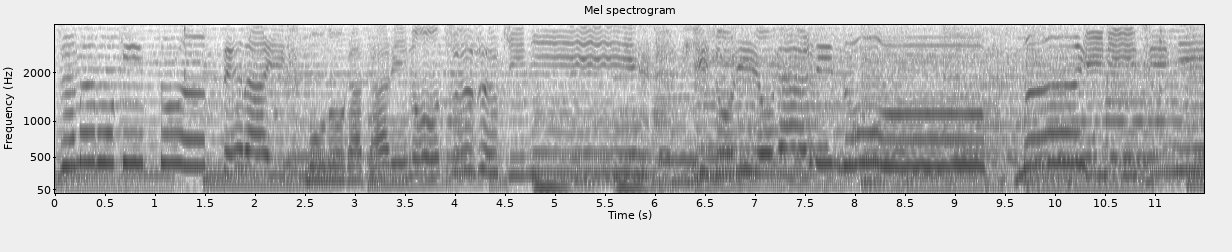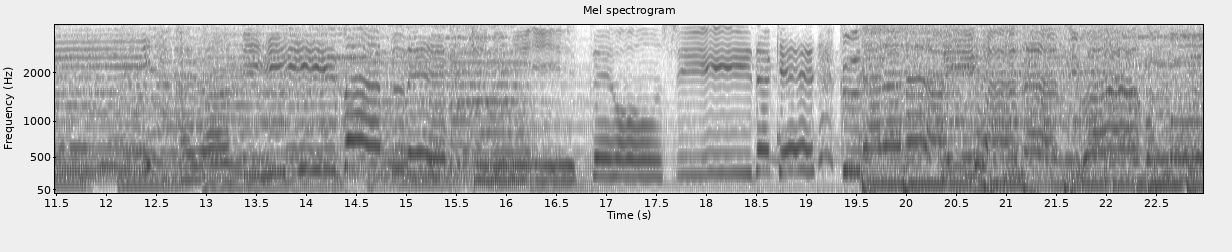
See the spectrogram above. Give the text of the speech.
辻褄もきっと合ってない物語の続きに独りよがりの毎日にハッピーバースデー君に言ってほしいだけ。くだらない話は思い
